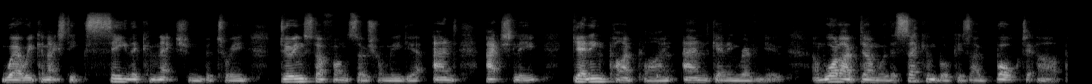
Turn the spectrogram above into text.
where we can actually see the connection between doing stuff on social media and actually getting pipeline and getting revenue. And what I've done with the second book is I've bulked it up.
